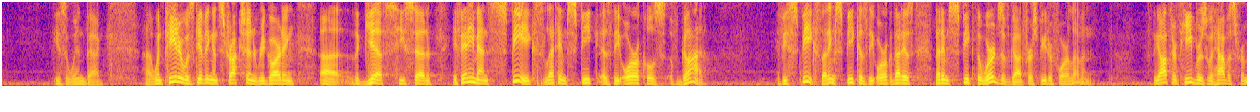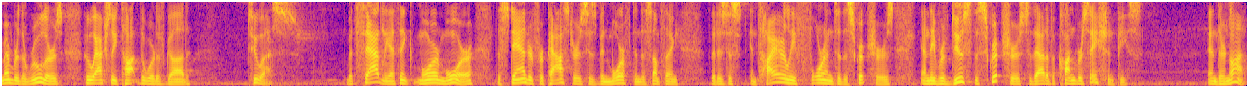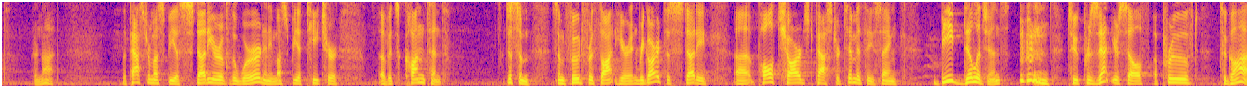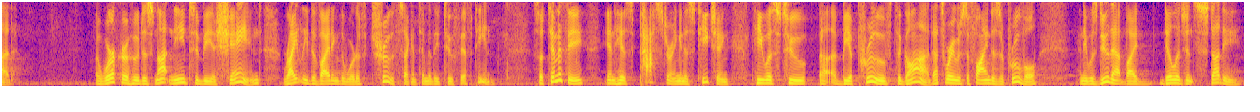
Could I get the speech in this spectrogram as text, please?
He's a windbag. Uh, when Peter was giving instruction regarding uh, the gifts, he said, If any man speaks, let him speak as the oracles of God. If he speaks, let him speak as the oracle. That is, let him speak the words of God, 1 Peter 4.11. So the author of Hebrews would have us remember the rulers who actually taught the word of God to us. But sadly, I think more and more the standard for pastors has been morphed into something that is just entirely foreign to the scriptures, and they reduce the scriptures to that of a conversation piece. And they're not. They're not. The pastor must be a studier of the word, and he must be a teacher of its content. Just some, some food for thought here. In regard to study, uh, Paul charged Pastor Timothy, saying, Be diligent to present yourself approved to God a worker who does not need to be ashamed, rightly dividing the word of truth, 2 Timothy 2:15. So Timothy in his pastoring and his teaching, he was to uh, be approved to God. That's where he was to find his approval, and he was do that by diligent study.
